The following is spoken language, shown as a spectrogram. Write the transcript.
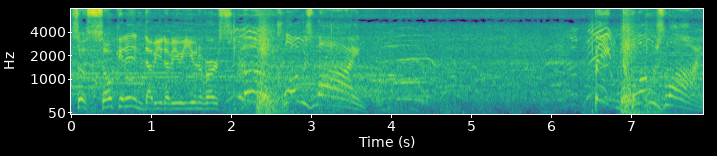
So soak it in, WWE Universe. Oh, clothesline! Big clothesline!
